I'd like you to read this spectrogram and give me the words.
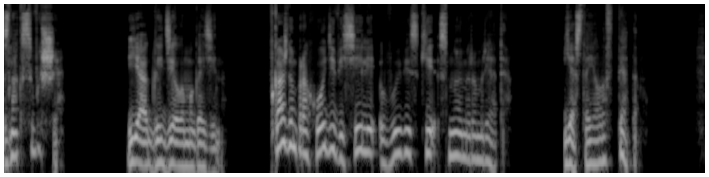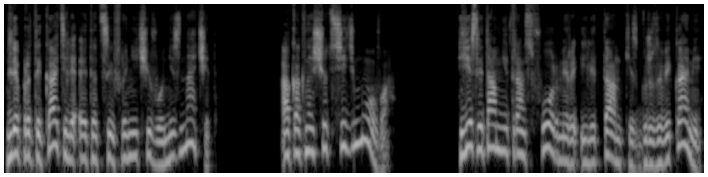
Знак свыше. Я оглядела магазин. В каждом проходе висели вывески с номером ряда. Я стояла в пятом. Для протыкателя эта цифра ничего не значит. А как насчет седьмого? Если там не трансформеры или танки с грузовиками,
